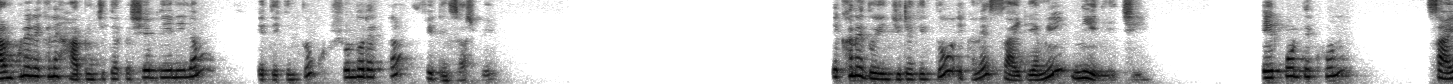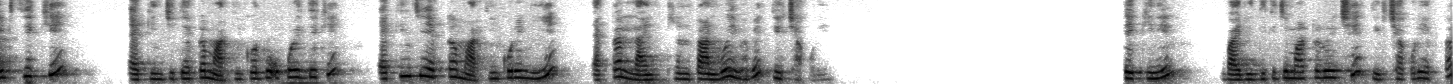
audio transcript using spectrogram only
আর্মহোলের এখানে হাফ ইঞ্চিতে একটা শেপ দিয়ে নিলাম, এতে কিন্তু খুব সুন্দর একটা ফিটিংস আসবে। এখানে দুই ইঞ্চিটা কিন্তু এখানে সাইডে আমি নিয়ে নিয়েছি। এরপর দেখুন সাইড থেকে এক ইঞ্চিতে একটা মার্কিং করব উপরের দিকে এক ইঞ্চি একটা মার্কিং করে নিয়ে একটা লাইন টানবো এইভাবে তিরছা করে। টেকিনের বাইরের দিকে যে মার্কটা রয়েছে, তিরছা করে একটা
